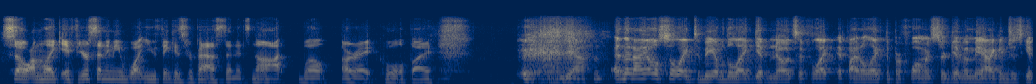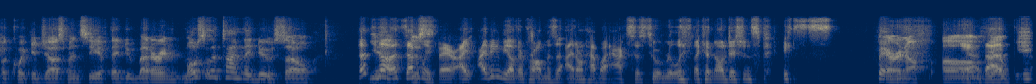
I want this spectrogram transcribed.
So I'm like, if you're sending me what you think is your best and it's not, well, all right, cool, bye. Yeah, and then I also like to be able to like give notes if like if I don't like the performance they're giving me, I can just give a quick adjustment, see if they do better, and most of the time they do. So That, Yeah, no, that's definitely just- fair. I, I think the other problem is that I don't have uh, access to a really like an audition space. fair enough. Um, Yeah, yeah, we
